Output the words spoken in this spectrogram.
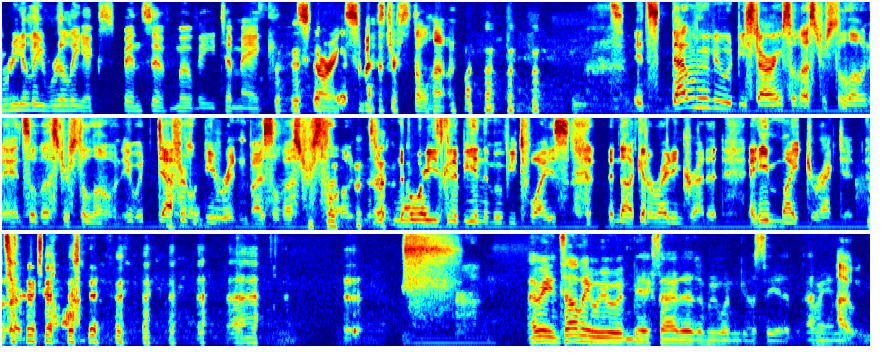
really, really expensive movie to make starring Sylvester Stallone. It's that movie would be starring Sylvester Stallone and Sylvester Stallone. It would definitely be written by Sylvester Stallone. There's no way he's going to be in the movie twice and not get a writing credit, and he might direct it. It's hard to tell. I mean, tell me we wouldn't be excited and we wouldn't go see it. I mean, I would,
